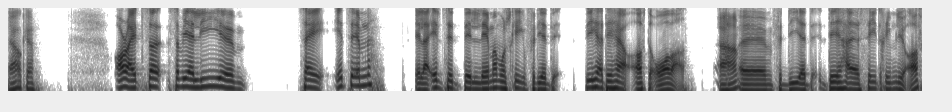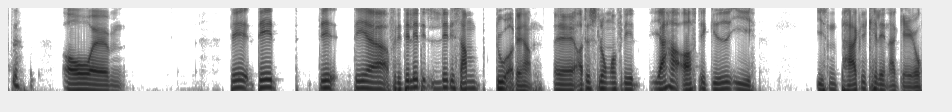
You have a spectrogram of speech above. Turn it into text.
Ja, okay. Alright, så, så vil jeg lige øh, tage et til emne, eller et til dilemma måske, fordi at det, her, det her er ofte overvejet. Aha. Øh, fordi at det har jeg set rimelig ofte, og øh, det, det, det, det er, fordi det er lidt, lidt i samme dur, det her. Øh, og det slog mig, fordi jeg har ofte givet i, i sådan en pakkekalendergave.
